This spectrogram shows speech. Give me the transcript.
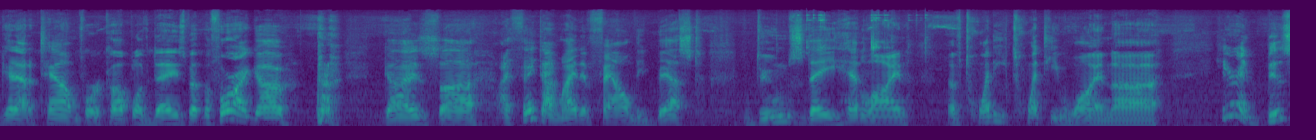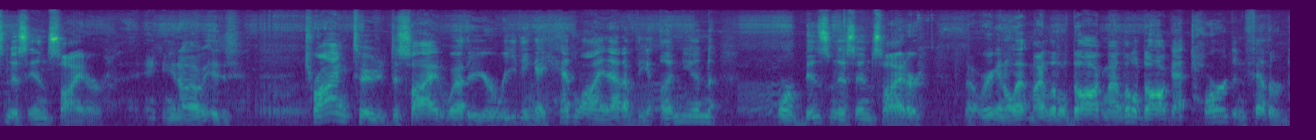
get out of town for a couple of days. But before I go, guys, uh, I think I might have found the best doomsday headline of 2021. Uh, here in Business Insider, you know, is trying to decide whether you're reading a headline out of The Onion or Business Insider. That we're going to let my little dog, my little dog got tarred and feathered.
